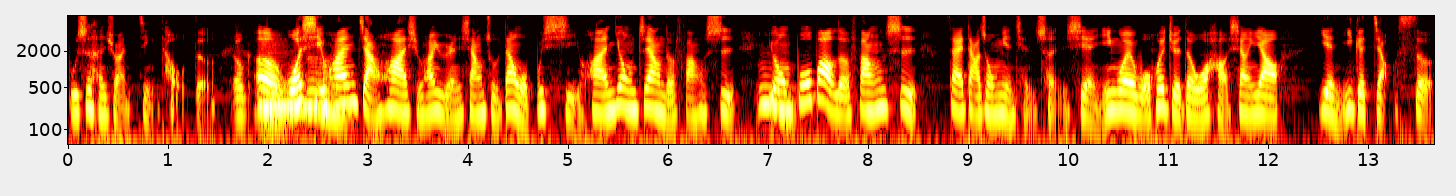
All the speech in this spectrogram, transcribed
不是很喜欢镜头的，OK，呃，嗯我喜欢讲话，喜欢与人相处，但我不喜欢用这样的方式，嗯。用播报的方式在大众面前呈现，因为我会觉得我好像要演一个角色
